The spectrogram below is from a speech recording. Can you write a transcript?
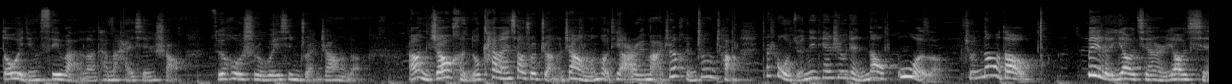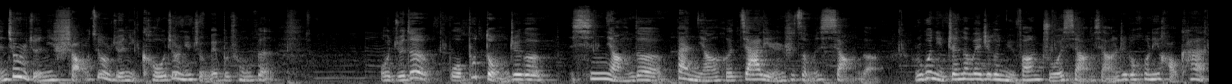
都已经塞完了，他们还嫌少，最后是微信转账的。然后你知道很多开玩笑说转个账，门口贴二维码，这很正常。但是我觉得那天是有点闹过了，就闹到为了要钱而要钱，就是觉得你少，就是觉得你抠，就是你准备不充分。我觉得我不懂这个新娘的伴娘和家里人是怎么想的。如果你真的为这个女方着想，想让这个婚礼好看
